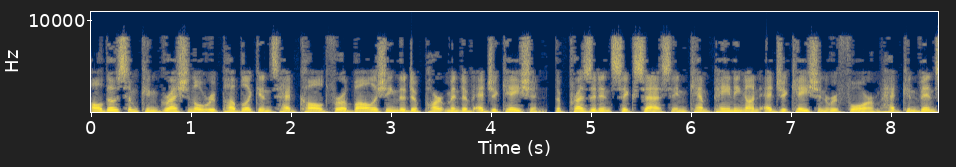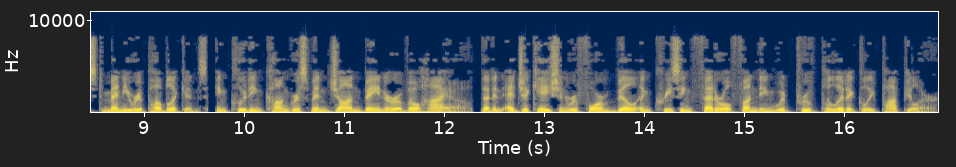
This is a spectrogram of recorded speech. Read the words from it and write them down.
Although some congressional Republicans had called for abolishing the Department of Education, the president's success in campaigning on education reform had convinced many Republicans, including Congressman John Boehner of Ohio, that an education reform bill increasing federal funding would prove politically popular.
